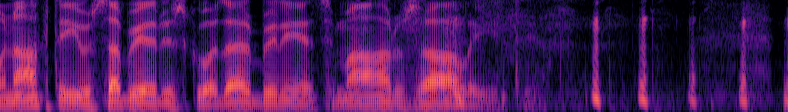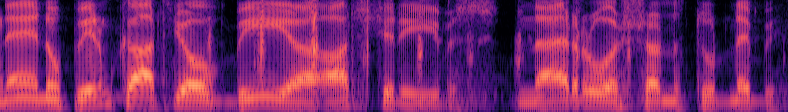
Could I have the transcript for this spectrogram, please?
un aktīvu sabiedrisko darbinieci Māru Zālīti. Nē, nu pirmkārt jau bija atšķirības. Nerošana tur nebija.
